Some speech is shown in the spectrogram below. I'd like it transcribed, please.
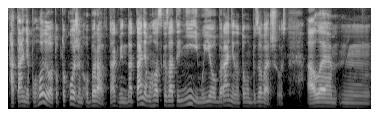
А Таня погодила, тобто кожен обирав. Так? Він, Таня могла сказати ні, і моє обирання на тому би завершилось. Але м,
